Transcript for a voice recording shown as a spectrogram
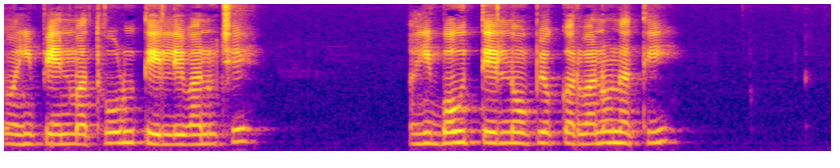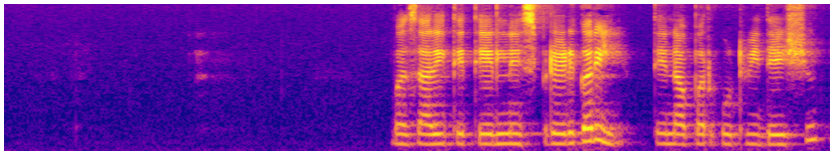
તો અહીં પેનમાં થોડું તેલ લેવાનું છે. અહીં બહુ તેલનો ઉપયોગ કરવાનો નથી. બસ આ રીતે તેલને સ્પ્રેડ કરી તેના પર ગોઠવી દઈશું.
